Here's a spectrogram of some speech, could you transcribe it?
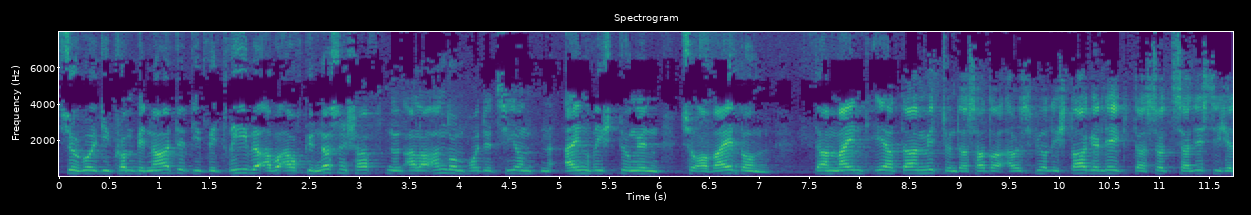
sowohl die Kombinate, die Betriebe, aber auch Genossenschaften und alle anderen produzierenden Einrichtungen zu erweitern. Da meint er damit, und das hat er ausführlich dargelegt, das sozialistische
